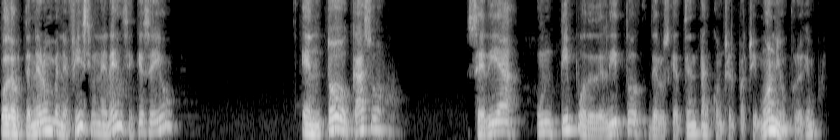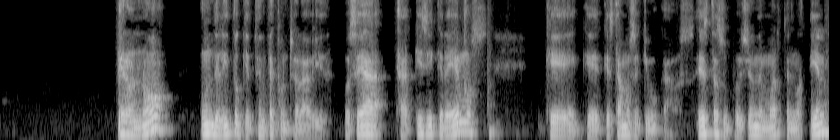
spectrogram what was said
o de obtener un beneficio, una herencia, qué sé yo. En todo caso, sería un tipo de delito de los que atentan contra el patrimonio, por ejemplo, pero no un delito que atenta contra la vida. O sea, aquí sí creemos que, estamos equivocados. Esta suposición de muerte no tiene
